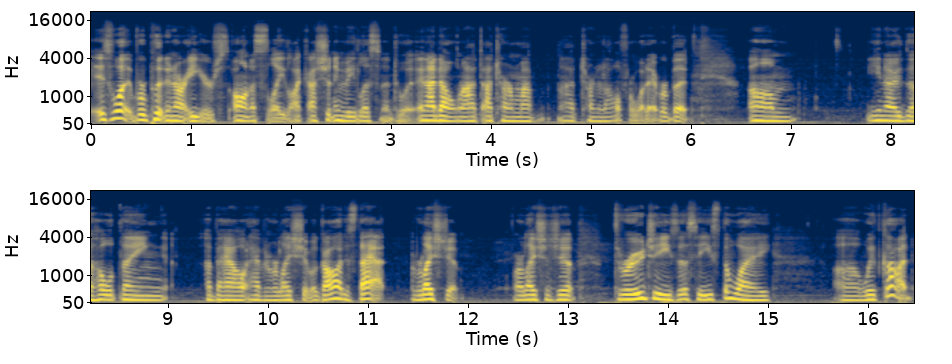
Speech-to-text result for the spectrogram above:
it's what we're putting in our ears, honestly. Like I shouldn't even be listening to it. And I don't. I, I turn my I turn it off or whatever. But um, you know, the whole thing about having a relationship with God is that a relationship, a relationship through Jesus. He's the way uh, with God.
